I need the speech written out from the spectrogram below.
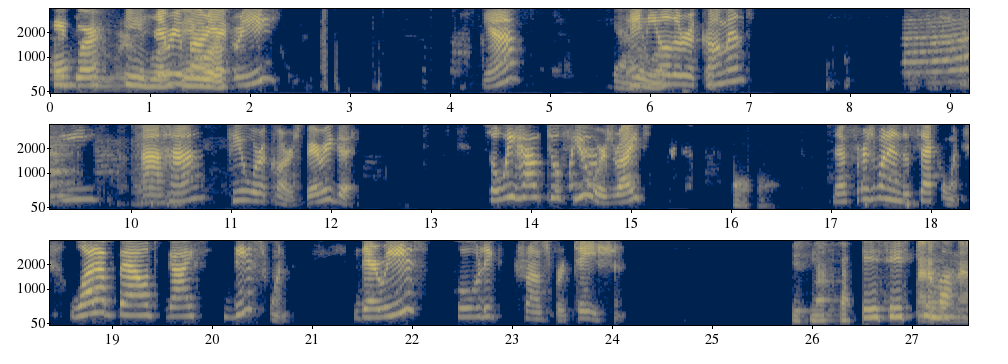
Fewer. Fewer. Does everybody Fewer. agree? Yeah? Yeah. Any Fewer. other comment? Uh-huh, fewer cars, very good. So we have two fewers, right? The first one and the second one. What about, guys, this one? There is public transportation. It's not This is too Countable much.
